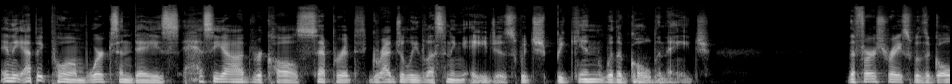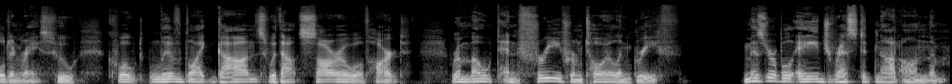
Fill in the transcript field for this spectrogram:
In the epic poem Works and Days, Hesiod recalls separate, gradually lessening ages which begin with a golden age. The first race was the golden race who, quote, lived like gods without sorrow of heart, remote and free from toil and grief. Miserable age rested not on them,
